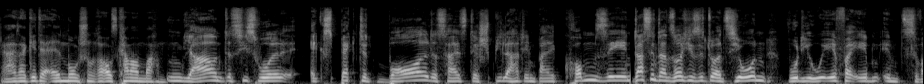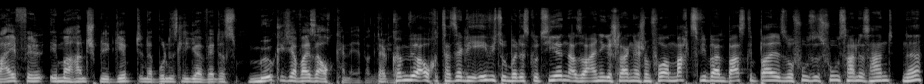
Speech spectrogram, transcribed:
Ja, da geht der Ellenbogen schon raus, kann man machen. Ja, und es hieß wohl Expected Ball, das heißt, der Spieler hat den Ball kommen sehen. Das sind dann solche Situationen, wo die UEFA eben im Zweifel immer Handspiel gibt. In der Bundesliga wäre das möglicherweise auch kein Elfer Da können wir auch tatsächlich ewig drüber diskutieren. Also einige schlagen ja schon vor, macht's wie beim Basketball, so Fuß ist Fuß, Hand ist Hand. Ne?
